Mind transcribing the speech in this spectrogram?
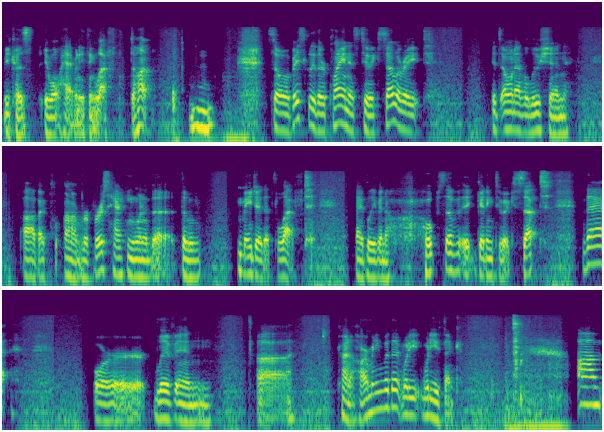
because it won't have anything left to hunt. Mhm. So basically, their plan is to accelerate its own evolution uh, by um, reverse hacking one of the the magi that's left. I believe in hopes of it getting to accept that or live in uh, kind of harmony with it. What do you What do you think? Um,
